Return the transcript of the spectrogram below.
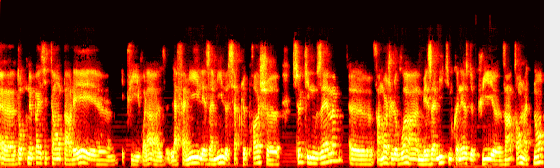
Euh, donc ne pas hésiter à en parler et, euh, et, puis voilà la famille, les amis, le cercle proche, euh, ceux qui nous aiment. Enfin moi je le vois, hein, mes amis qui me connaissent depuis 20 ans maintenant,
